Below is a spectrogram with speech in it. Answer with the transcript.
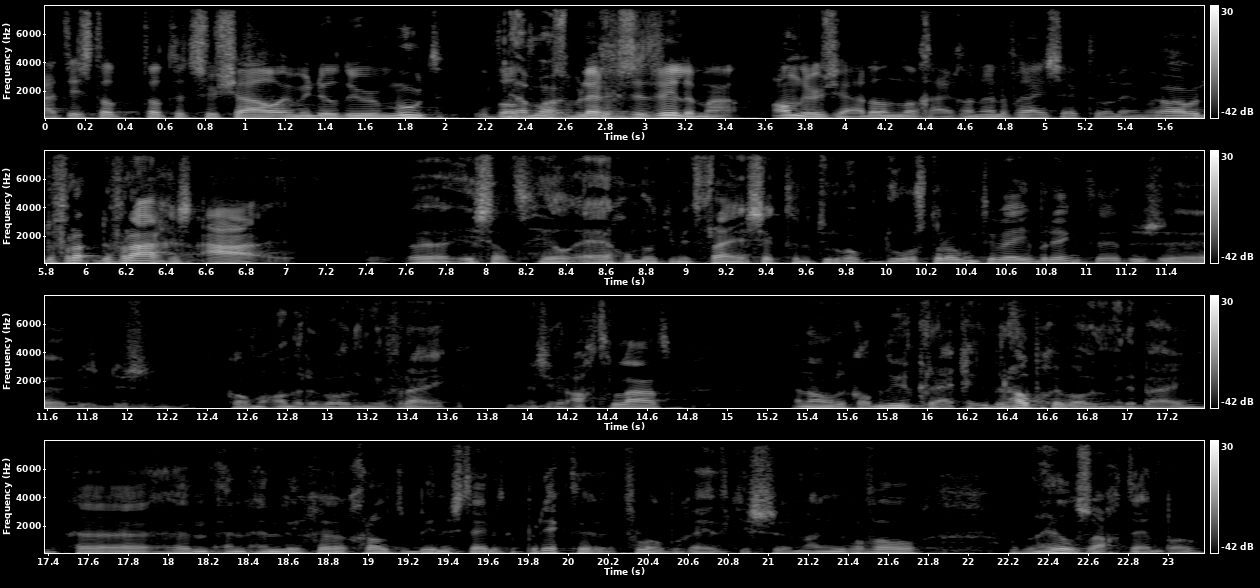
Het is dat, dat het sociaal en middelduur moet. Of dat Ja, onze beleggers het willen. Maar anders, ja, dan, dan ga je gewoon naar de vrije sector alleen maar. Ja, maar de, vra- de vraag is, A, eh, is dat heel erg omdat je met vrije sector natuurlijk ook een doorstroming teweeg brengt. Hè? Dus, eh, dus, dus komen andere woningen vrij die mensen weer achterlaten. Aan de andere kant, nu krijg je überhaupt geen woningen erbij. Eh, en, en, en liggen grote binnenstedelijke projecten voorlopig eventjes, nou, in ieder geval op een heel zacht tempo.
